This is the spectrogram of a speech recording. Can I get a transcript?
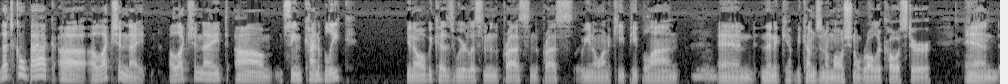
Let's go back. Uh, election night. Election night um, seemed kind of bleak, you know, because we were listening to the press, and the press, you know, want to keep people on, and then it becomes an emotional roller coaster. And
